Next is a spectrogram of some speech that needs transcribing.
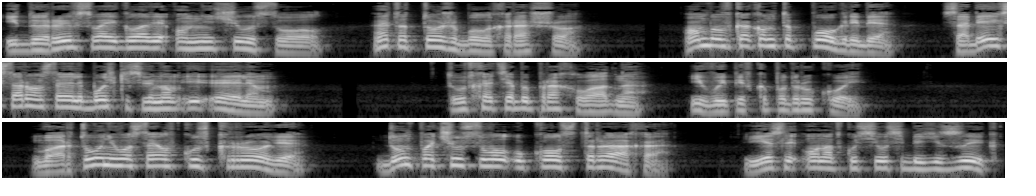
и дыры в своей голове он не чувствовал. Это тоже было хорошо. Он был в каком-то погребе. С обеих сторон стояли бочки с вином и элем. Тут хотя бы прохладно, и выпивка под рукой. Во рту у него стоял вкус крови. Дун почувствовал укол страха. Если он откусил себе язык,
